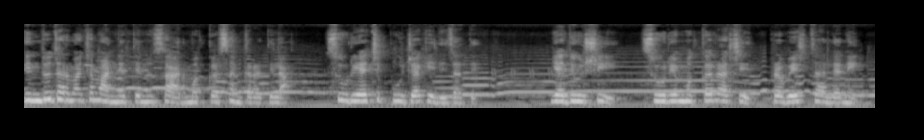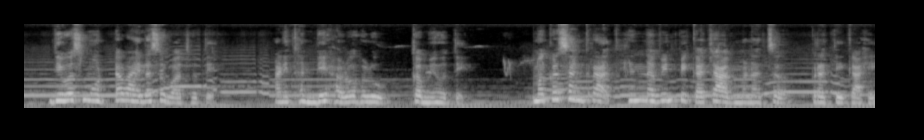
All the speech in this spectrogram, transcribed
हिंदू धर्माच्या मान्यतेनुसार मकर संक्रांतीला सूर्याची पूजा केली जाते. या दिवशी सूर्य मकर राशीत प्रवेश झाल्याने दिवस मोठा व्हायला सुरुवात होते आणि थंडी हळूहळू कमी होते. मकर संक्रांत हे नवीन पिकाच्या आगमनाचं प्रतीक आहे.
